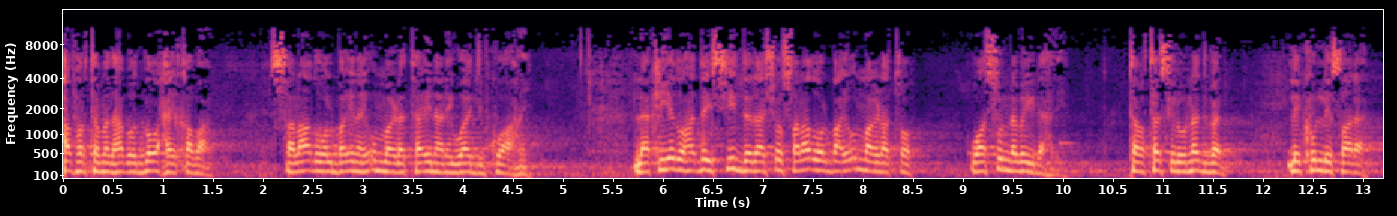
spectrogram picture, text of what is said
afarta madhaboodba waxay qabaan salaad walba inay u maydhataa inaanay waajib ku ahayn. Laakiin iyadu hadday sii dadaasho salaad walba ay u maydhato waa sunna bay yidhaahdeen. Takhtasilu nadban likulli salaa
